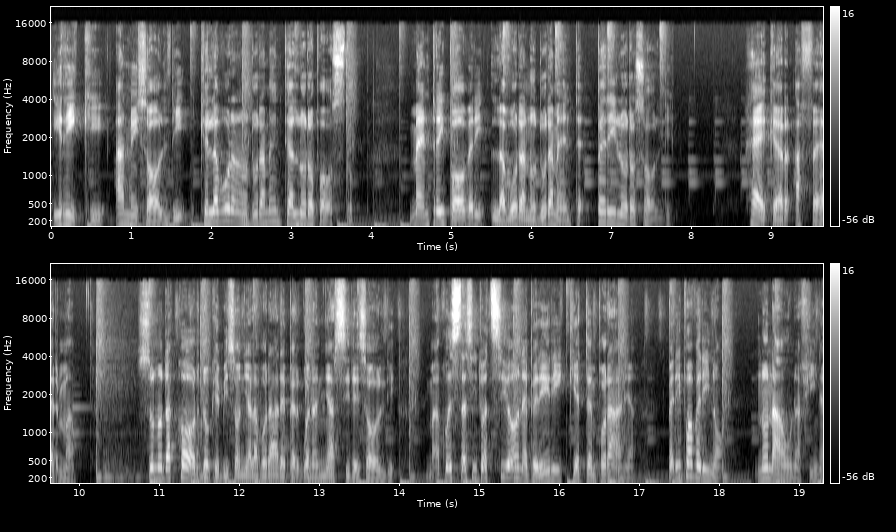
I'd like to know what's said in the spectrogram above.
I ricchi hanno i soldi che lavorano duramente al loro posto, mentre i poveri lavorano duramente per i loro soldi. Hacker afferma sono d'accordo che bisogna lavorare per guadagnarsi dei soldi, ma questa situazione per i ricchi è temporanea, per i poveri no, non ha una fine.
